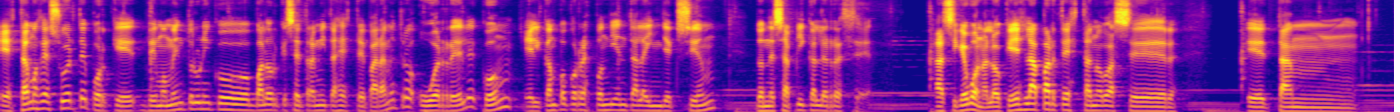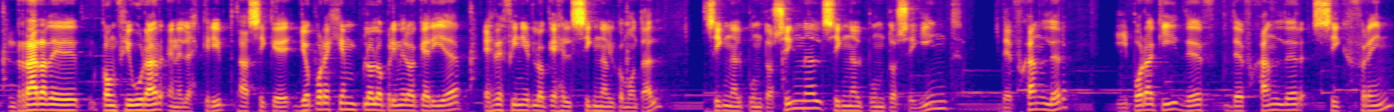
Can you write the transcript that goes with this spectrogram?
estamos de suerte porque de momento el único valor que se tramita es este parámetro, URL, con el campo correspondiente a la inyección donde se aplica el RC. Así que bueno, lo que es la parte esta no va a ser eh, tan rara de configurar en el script, así que yo por ejemplo lo primero que haría es definir lo que es el signal como tal, signal.signal, signal.segint, defhandler y por aquí def, defhandler sigframe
